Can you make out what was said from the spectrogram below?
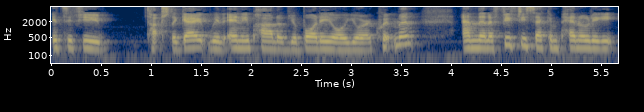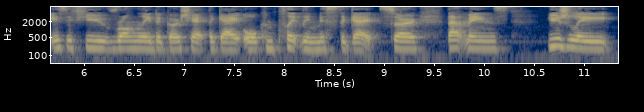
It's if you touch the gate with any part of your body or your equipment. And then a 50 second penalty is if you wrongly negotiate the gate or completely miss the gate. So that means usually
